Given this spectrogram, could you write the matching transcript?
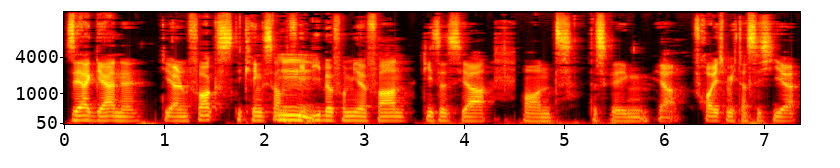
sehr gerne die Aaron Fox. Die Kings haben Mm. viel Liebe von mir erfahren dieses Jahr und deswegen, ja, freue ich mich, dass ich hier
